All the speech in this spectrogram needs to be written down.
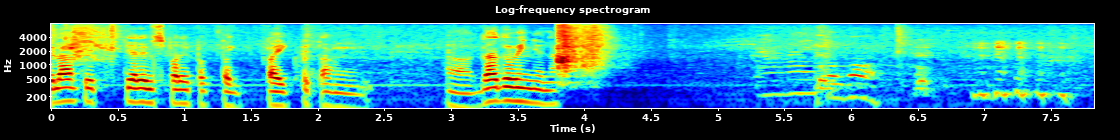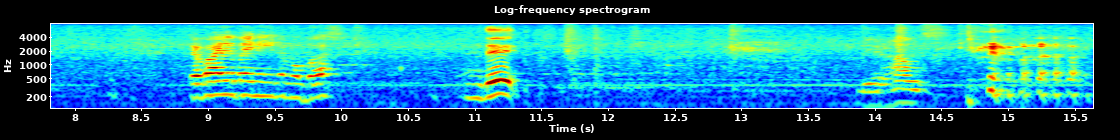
Kailangan tit- tirens pa rin pag, pag paigpit ang ah, gagawin nyo na. Ay, kumo. Kabayo ba iniinom mo, boss? Hindi. Beer house.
